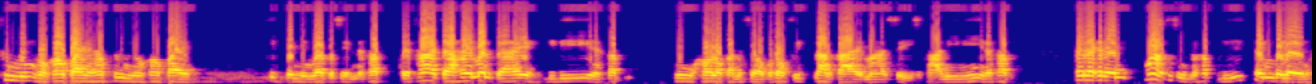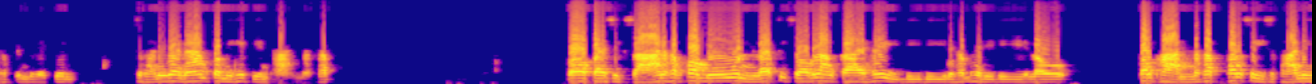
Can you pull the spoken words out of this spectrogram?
ครึ่งหนึ่งของเข้าไปนะครับครึ่งหนึ่งของเข้าไปคิดเป็นหนึ่งร้อยเปอร์เซ็นต์นะครับ แต่ถ้าจะให้มั่นใจดีๆนะครับผู้เข้ารับการทดสอบก็ต้องฟิตร่างกายมาสี่สถานีนี้นะครับให้ได้คะแนนมากที่สุดนะครับ หรือเต็มไปเลยนะครับเต็มไปเลยจนสถานีว่ายน้ำก็มีให้เกณฑ์ผ่านนะครับ ก็ไปศึกษานะครับ ข้อมูลและฟิตซ้อมร่างกายให้ดีๆ นะครับ ให้ดีๆ เราต้องผ่านนะครับ ทั้ง 4 สถานี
